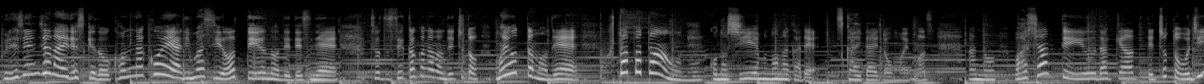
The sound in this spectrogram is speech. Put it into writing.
プレゼンじゃないですけどこんな声ありますよっていうのでですねちょっとせっかくなのでちょっと迷ったので2パターンをねこの CM の中で使いたいと思います。あのわしゃっていうだけあってちょっとおじい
